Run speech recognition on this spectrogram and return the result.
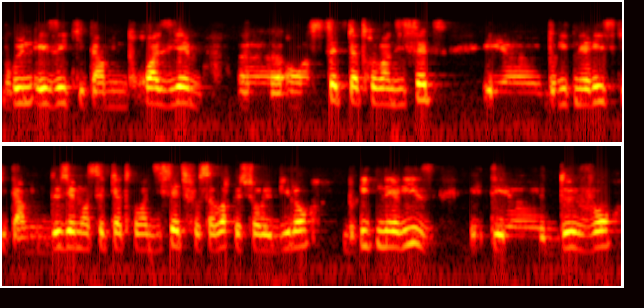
Brune Essay qui termine troisième euh, en 7,97 et euh, Britney Rees qui termine deuxième en 7,97. Il faut savoir que sur le bilan, Britney Rees était euh, devant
